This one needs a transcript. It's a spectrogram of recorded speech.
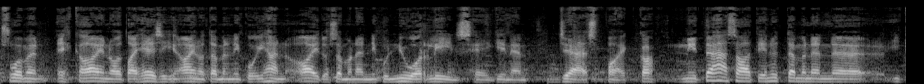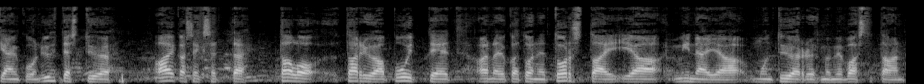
Suomen ehkä ainoa tai Helsingin ainoa tämmöinen niin kuin ihan aito semmoinen niin New Orleans-henkinen jazz-paikka. Niin tähän saatiin nyt tämmöinen eh, ikään kuin yhteistyö aikaiseksi, että talo tarjoaa puitteet aina joka toinen torstai ja minä ja mun työryhmä me vastataan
